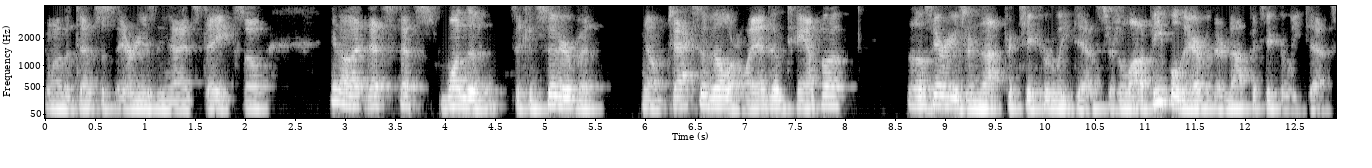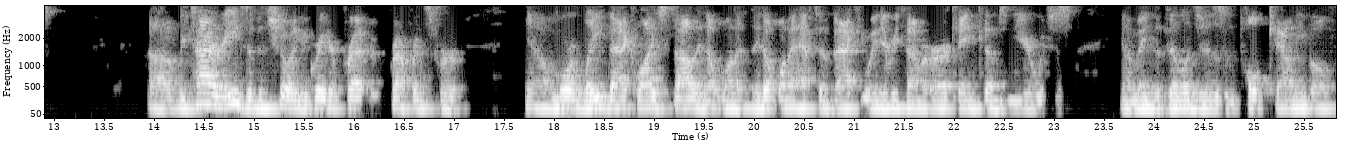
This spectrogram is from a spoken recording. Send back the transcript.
one of the densest areas in the United States. So, you know, that's that's one to to consider. But you know, Jacksonville, Orlando, Tampa, those areas are not particularly dense. There's a lot of people there, but they're not particularly dense. Uh, retirees have been showing a greater pre- preference for you know a more laid back lifestyle. They don't want to they don't want to have to evacuate every time a hurricane comes near, which is you know, made the villages in Polk County both,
